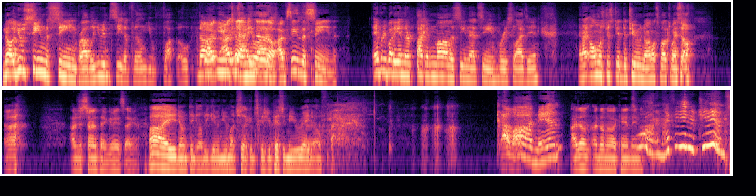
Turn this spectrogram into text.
No, you've seen the scene probably. You didn't see the film, you fucko. No, Don't you I, tell yeah, me no, no, no. I've seen the scene. Everybody and their fucking mom has seen that scene where he slides in. And I almost just did the tune. I almost fucked myself. Uh, I'm just trying to think. Give me a second. I don't think I'll be giving you much seconds because you're pissing me right off. Come on, man. I don't. I don't know. I can't It's name. one of my favorite jams.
